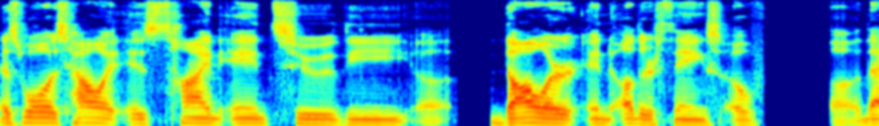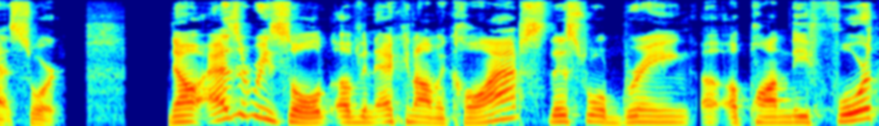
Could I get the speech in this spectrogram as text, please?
as well as how it is tied into the uh, dollar and other things of uh, that sort. Now, as a result of an economic collapse, this will bring uh, upon the fourth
